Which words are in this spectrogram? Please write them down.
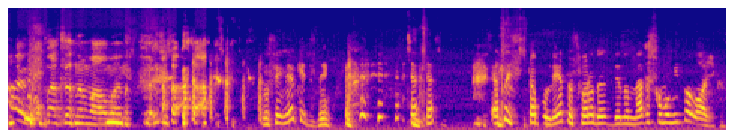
Ai, eu tô passando mal, mano. Não sei nem o que dizer. Essas tabuletas foram de- denominadas como mitológicas.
